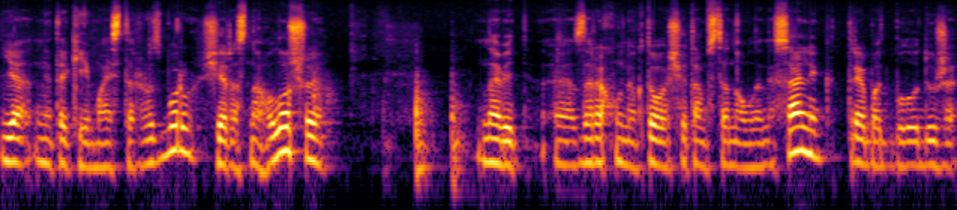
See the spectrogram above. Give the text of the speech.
Я не такий майстер розбору, ще раз наголошую. Навіть е, за рахунок того, що там встановлений сальник, треба було дуже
